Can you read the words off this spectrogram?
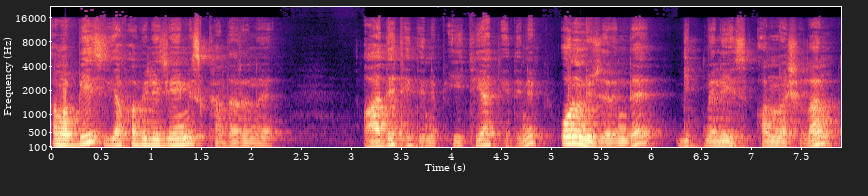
Ama biz yapabileceğimiz kadarını adet edinip, itiyat edinip onun üzerinde gitmeliyiz. Anlaşılan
